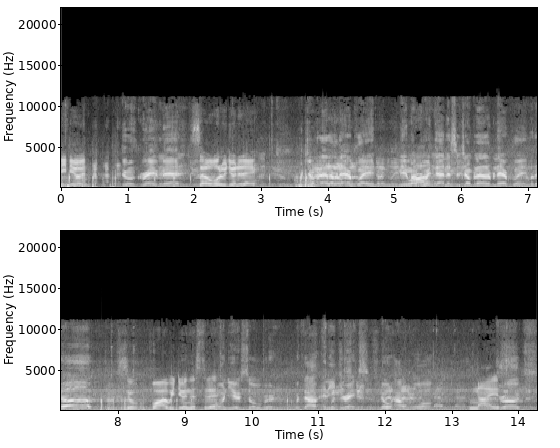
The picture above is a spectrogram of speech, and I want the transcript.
you doing? Doing great, man. So what are we doing today? We're jumping out of an airplane. Me and my Wow. boy Dennis are jumping out of an airplane. What up? So why are we doing this today? One year sober, without any drinks, no alcohol, Nice. drugs,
